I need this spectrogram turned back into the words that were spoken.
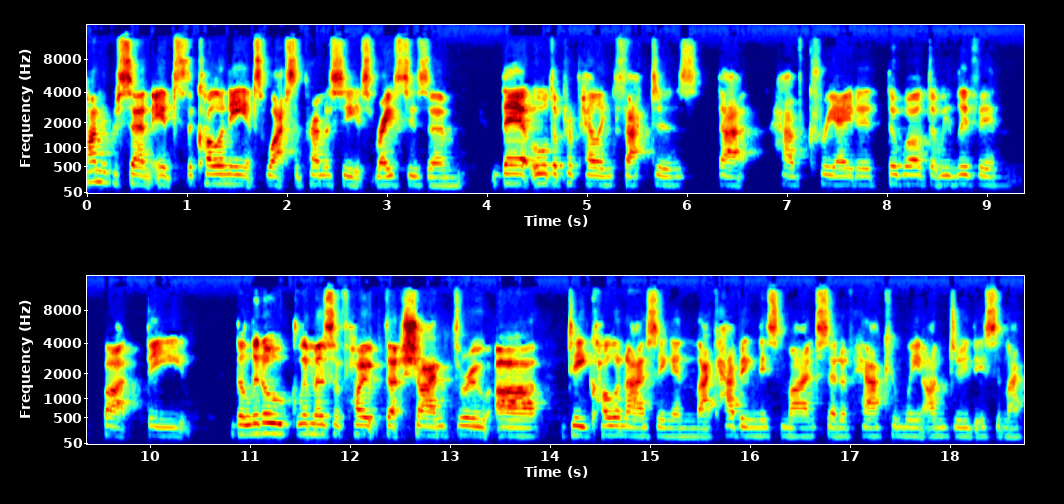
100% it's the colony, it's white supremacy, it's racism. They're all the propelling factors that have created the world that we live in. But the the little glimmers of hope that shine through are decolonizing and like having this mindset of how can we undo this and like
